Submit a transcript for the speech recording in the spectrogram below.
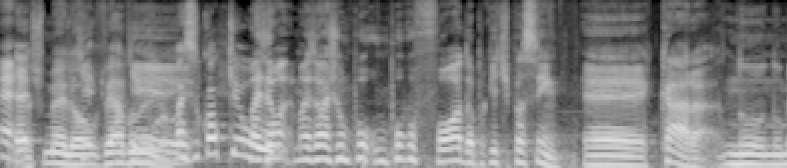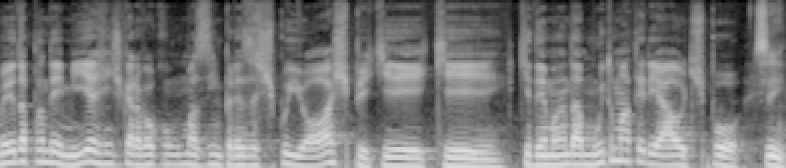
É, Acho melhor, porque- o verbo porque- melhor. Mas qual que é o... Mas eu, mas eu acho um, po- um pouco foda, porque, tipo assim, é, cara, no, no meio da pandemia a gente gravou com algumas empresas tipo IOSP, que, que, que demanda muito material, tipo, Sim.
